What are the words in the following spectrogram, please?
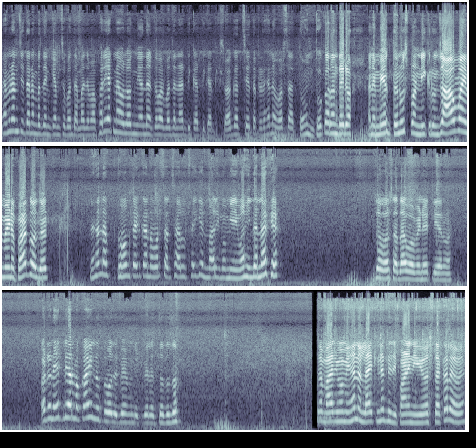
રામ રામ સીતારામ, બધાને કેમ છે? બધા મજામાં. ફરી એક નવા વ્લોગની અંદર તમારું બધાને હાર્દિક હાર્દિક હાર્દિક સ્વાગત છે. તટડે હે ને, વરસાદ ધૂમ ધોકર અંધેરો અને મેઘ ધનુષ પણ નીકળ્યું. જો આવવાય મેળે ભાગો જટ. ને હે ને, ધોમ તડકાનો વરસાદ ચાલુ થઈ ગયો ને, મારી મમ્મી અહીં વાહિંદા નાખે. જો વરસાદ આવવા મેળે એટલી વારમાં. અટલે, એટલી વારમાં કઈ નહોતું હજુ બે મિનિટ પહેલા જ તો. જો મારી મમ્મી હે ને, લાઈટ નથી દીધી પાણીની વ્યવસ્થા કરે હવે.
